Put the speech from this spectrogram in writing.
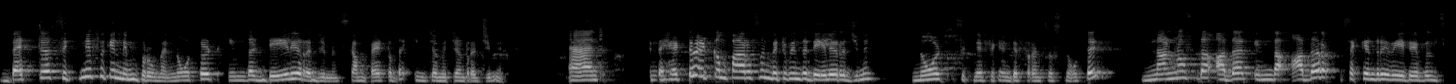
better significant improvement noted in the daily regimens compared to the intermittent regimen. And in the head-to-head -head comparison between the daily regimen, no significant differences noted. None of the other, in the other secondary variables,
